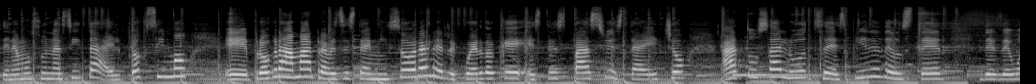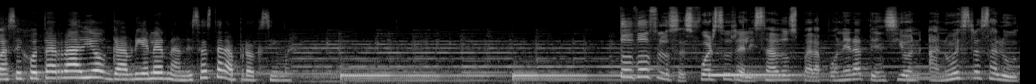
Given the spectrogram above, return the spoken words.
Tenemos una cita el próximo eh, programa a través de esta emisora. Les recuerdo que este espacio está hecho a tus salud. Se despide de usted desde UACJ Radio, Gabriel Hernández. Hasta la próxima. Todos los esfuerzos realizados para poner atención a nuestra salud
